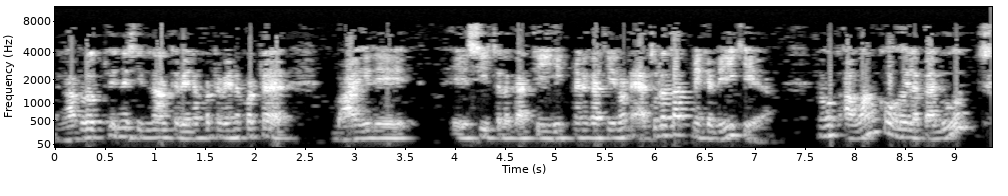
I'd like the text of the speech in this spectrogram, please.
බලාපොරොත්තු වෙන්නේ සිල්ලාන්ත වෙනකොට වෙනකොට බාහිරේ ඒ සීතල ගතිය, හික්මන ගතිය වලට ඇතුළතත් මේක වෙයි කියලා. නමුත් අවංකව හොයලා බැලුවොත්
